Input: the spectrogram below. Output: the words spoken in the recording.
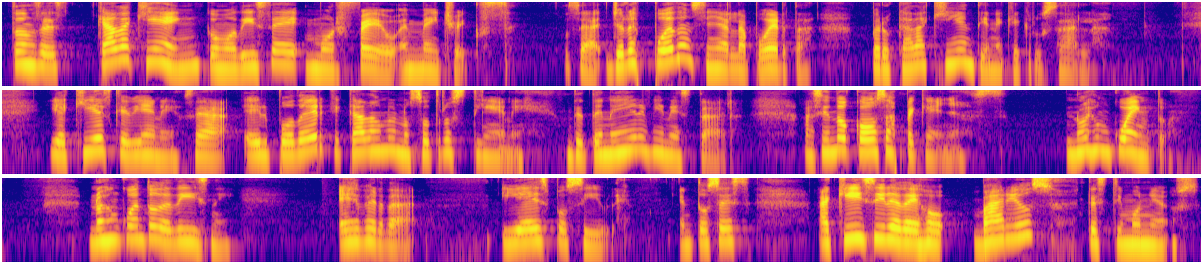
Entonces, cada quien, como dice Morfeo en Matrix, o sea, yo les puedo enseñar la puerta, pero cada quien tiene que cruzarla. Y aquí es que viene, o sea, el poder que cada uno de nosotros tiene de tener bienestar, haciendo cosas pequeñas. No es un cuento, no es un cuento de Disney, es verdad y es posible. Entonces, aquí sí le dejo varios testimonios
